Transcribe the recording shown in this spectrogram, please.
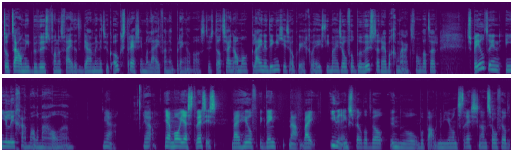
Totaal niet bewust van het feit dat ik daarmee natuurlijk ook stress in mijn lijf aan het brengen was. Dus dat zijn allemaal kleine dingetjes ook weer geweest die mij zoveel bewuster hebben gemaakt van wat er speelt in, in je lichaam allemaal. Eh. Ja. Ja. ja, mooi. Ja, stress is bij heel, ik denk, nou, bij iedereen speelt dat wel een rol op een bepaalde manier. Want stress is dan zoveel,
